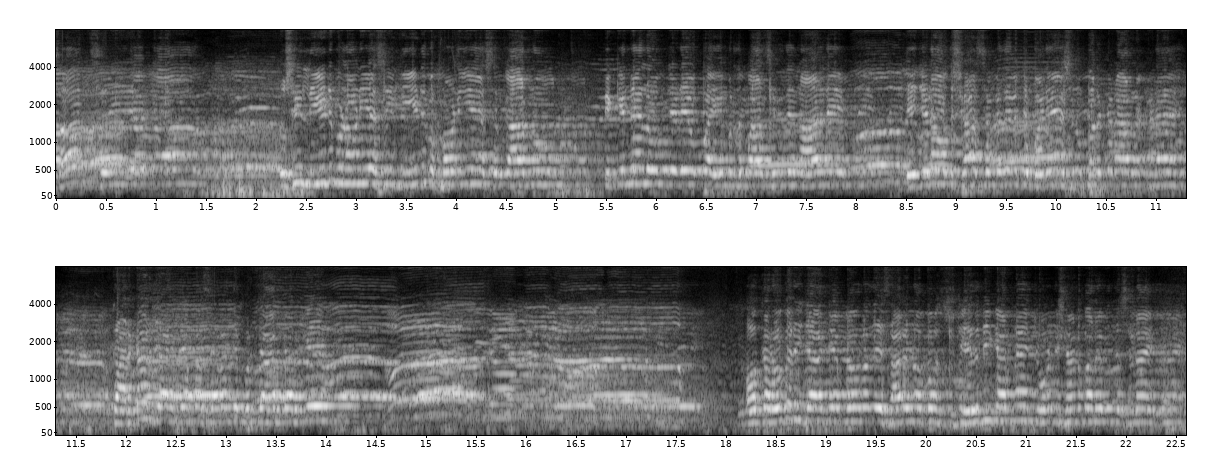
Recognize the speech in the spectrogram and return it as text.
ਸਤਿ ਸ੍ਰੀ ਅਕਾਲ। ਤੁਸੀਂ ਲੀਡ ਬਣਾਉਣੀ ਹੈ, ਅਸੀਂ ਲੀਡ ਵਿਖਾਉਣੀ ਹੈ ਸਰਕਾਰ ਨੂੰ ਕਿ ਕਿੰਨੇ ਲੋਕ ਜਿਹੜੇ ਉਹ ਭਾਈ ਅਮਰਤਪਾਲ ਸਿੰਘ ਦੇ ਨਾਲ ਨੇ ਤੇ ਜਿਹੜਾ ਉਤਸ਼ਾਹ ਸੰਗਤ ਦੇ ਵਿੱਚ ਬਣਿਆ, ਇਸ ਨੂੰ ਬਰਕਰਾਰ ਰੱਖਣਾ ਹੈ। ਘਰ ਘਰ ਜਾ ਕੇ ਆਪਾਂ ਸਾਰਿਆਂ ਦੇ ਪ੍ਰਚਾਰ ਕਰਕੇ ਉਹ ਘਰੋਂ ਘਰੀ ਜਾ ਕੇ ਆਪਾਂ ਉਹਨਾਂ ਦੇ ਸਾਰਿਆਂ ਨੂੰ ਆਪਾਂ ਸੁਚੇਤ ਵੀ ਕਰਨਾ ਹੈ, ਚੋਣ ਨਿਸ਼ਾਨ ਬਾਰੇ ਵੀ ਦੱਸਣਾ ਹੈ।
